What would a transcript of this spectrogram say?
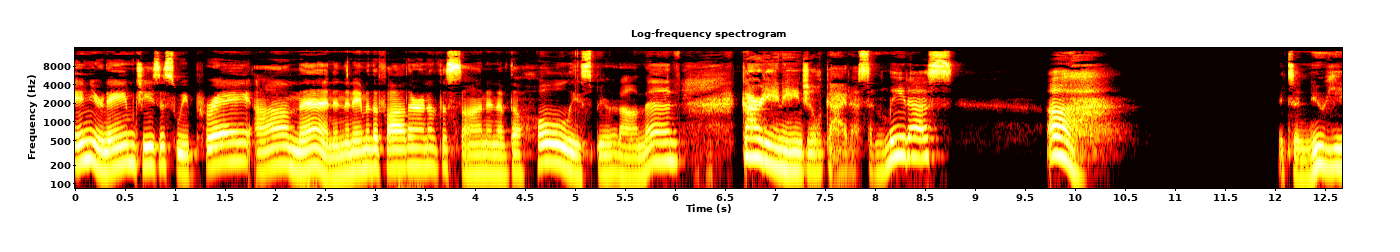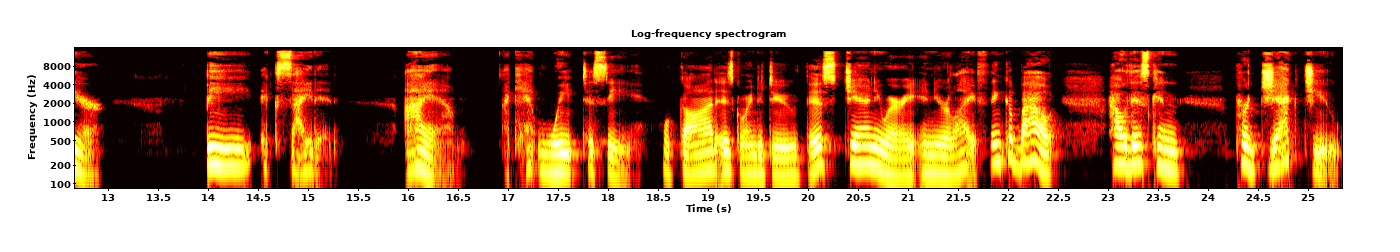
In your name, Jesus, we pray. Amen. In the name of the Father, and of the Son, and of the Holy Spirit. Amen. Guardian angel, guide us and lead us. Ah. It's a new year. Be excited. I am. I can't wait to see what God is going to do this January in your life. Think about how this can project you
